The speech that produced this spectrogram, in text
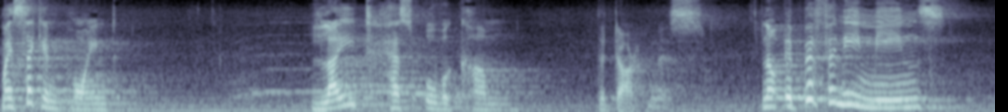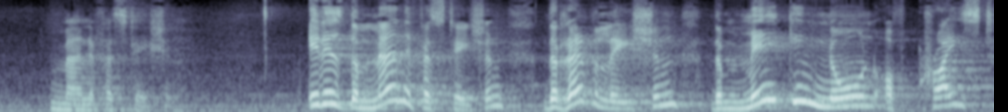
My second point light has overcome the darkness. Now, epiphany means manifestation. It is the manifestation, the revelation, the making known of Christ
